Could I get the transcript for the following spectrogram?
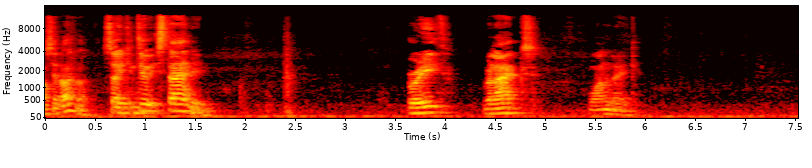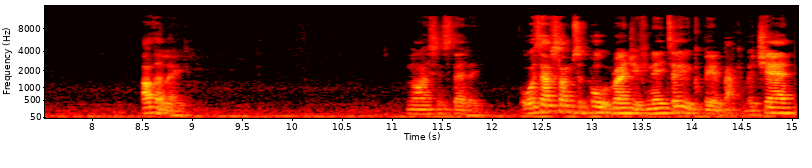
pass it over. So you can do it standing. Breathe, relax, one leg. Other leg. Nice and steady. Always have some support around you if you need to. It could be a back of a chair,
